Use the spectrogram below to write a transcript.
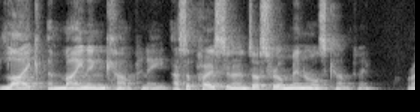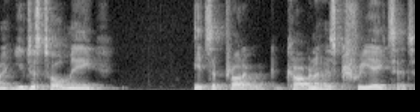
like a mining company as opposed to an industrial minerals company, right? You just told me it's a product, carbonate is created,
